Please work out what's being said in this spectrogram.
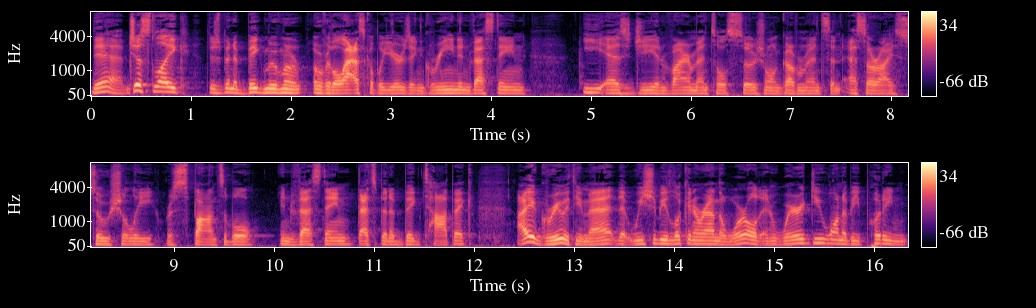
Yeah, just like there's been a big movement over the last couple years in green investing, ESG, environmental, social, and governance, and SRI, socially responsible investing. That's been a big topic. I agree with you, Matt, that we should be looking around the world and where do you want to be putting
